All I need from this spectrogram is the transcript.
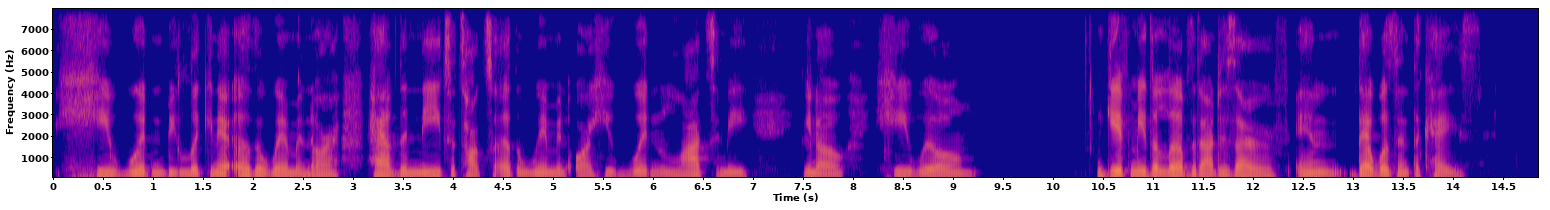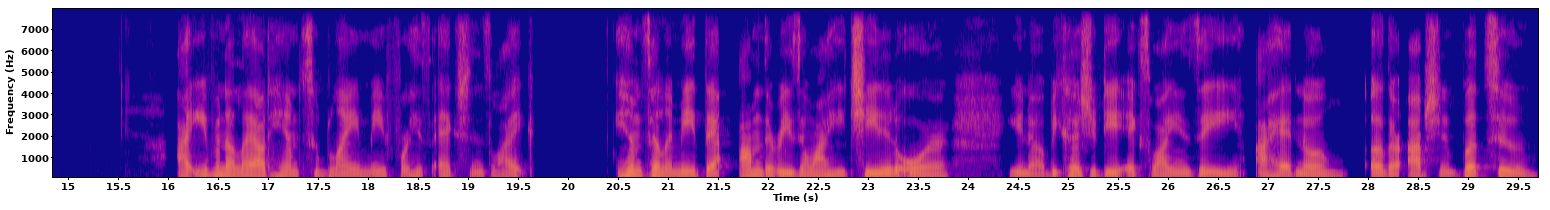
he wouldn't be looking at other women or have the need to talk to other women or he wouldn't lie to me. You know, he will give me the love that I deserve. And that wasn't the case. I even allowed him to blame me for his actions, like him telling me that I'm the reason why he cheated, or, you know, because you did X, Y, and Z, I had no other option but to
